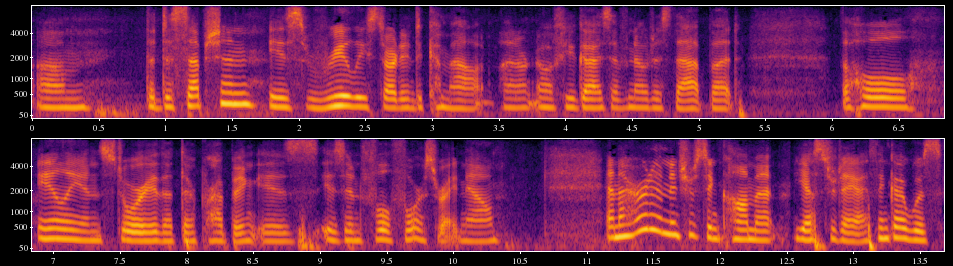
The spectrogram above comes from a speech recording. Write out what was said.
Um, the deception is really starting to come out. I don't know if you guys have noticed that, but the whole alien story that they're prepping is is in full force right now. And I heard an interesting comment yesterday. I think I was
